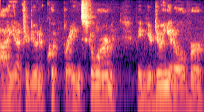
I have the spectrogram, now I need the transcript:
Uh, you know, if you're doing a quick brainstorm and maybe you're doing it over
